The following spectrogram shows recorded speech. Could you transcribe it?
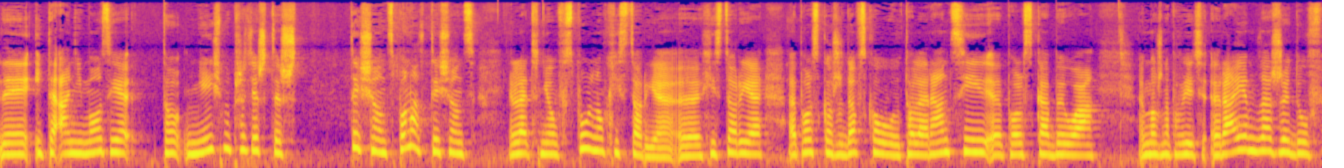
e, i te animozje, to mieliśmy przecież też tysiąc, ponad tysiącletnią wspólną historię, historię polsko-żydowską tolerancji. Polska była, można powiedzieć, rajem dla Żydów.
